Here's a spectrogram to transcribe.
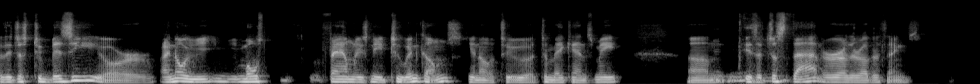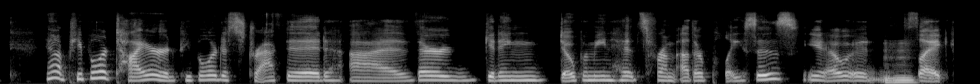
Are they just too busy, or I know you, most families need two incomes, you know, to to make ends meet. Um, mm-hmm. Is it just that, or are there other things? Yeah people are tired. People are distracted. Uh, they're getting dopamine hits from other places you know it's mm-hmm. like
